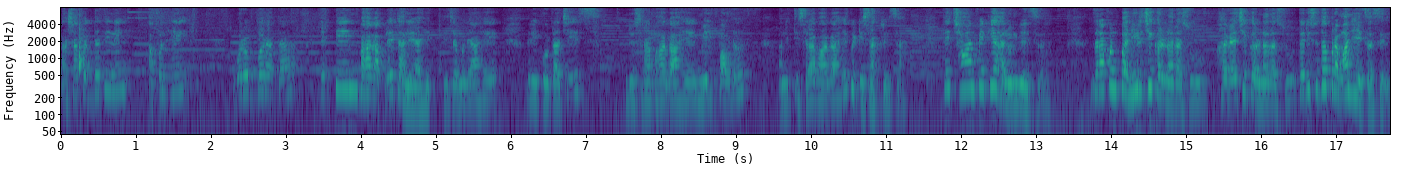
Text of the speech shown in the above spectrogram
अशा पद्धतीने आपण हे बरोबर आता हे तीन भाग आपले झाले आहेत. त्याच्यामध्ये आहे रिकोटा चीज दुसरा भाग आहे मिल्क पावडर आणि तिसरा भाग आहे पिठी साखरेचा. हे छानपैकी हलवून घ्यायचं. जर आपण पनीरची करणार असू खव्याची करणार असू तरीसुद्धा प्रमाण हेच असेल.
